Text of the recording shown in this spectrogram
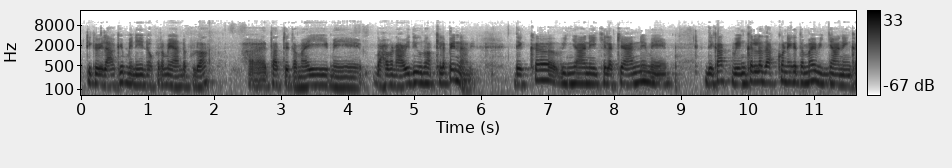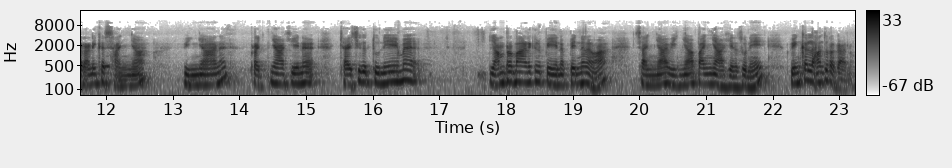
ටික වෙලාවකින් මෙනෙහි නොකරම යන්න පුළුවන් தත්ත්වය තමයි මේ භාවනාවේ දියුණුවක් කියලා පෙන්වන්නේ. දෙක විඥානය කියලා කියන්නේ මේ දෙකක් වෙන් කරලා දක්වන එක තමයි විඥාණයෙන් කරන්නේ. එක සංඥා විඥාන ප්‍රඥා කියන චෛසික තුනේම යම් ප්‍රමාණයකට පේන පෙන්නනවා සංඥා විඥා පඤ්ඤා කියන තුනේ වෙන් කරලා හඳුනා ගන්නවා.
